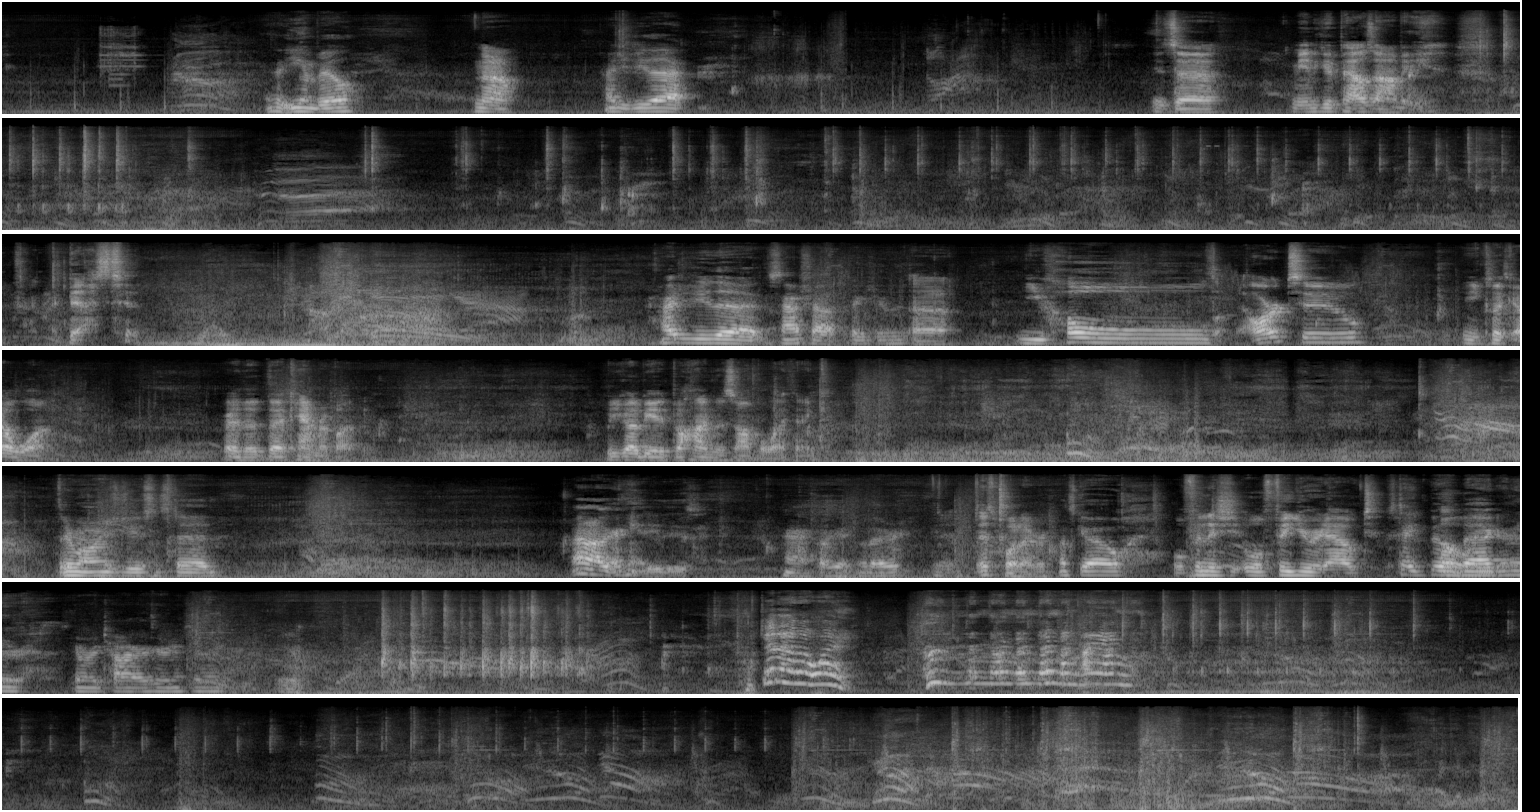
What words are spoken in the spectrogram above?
Is it you and Bill? No, How'd you do that? it's uh, me and a good pal zombie. Best. How'd you do the snapshot picture? Uh, you hold R2 and you click L1. Or the, the camera button. But you gotta be behind the zombie, I think. Threw my orange juice instead. I don't know, I can't do these. Ah, fuck it, whatever. Yeah, it's whatever. Let's go. We'll finish it, we'll figure it out. Let's take Bill Oh, back. later. He's gonna retire here in a second. Yeah. Get out of the way!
